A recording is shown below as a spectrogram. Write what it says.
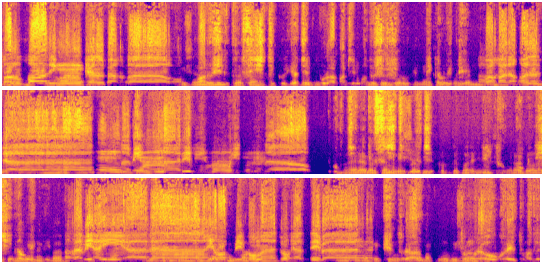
صلصال كالفخار ভাইরা করতে পারেনি এর আগে অনেকে অনেকবার তোমরা উভয়ে তোমাদের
